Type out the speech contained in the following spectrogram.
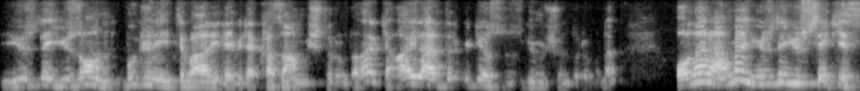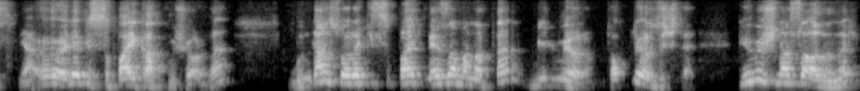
yüzde 110 bugün itibariyle bile kazanmış durumdalar ki aylardır biliyorsunuz gümüşün durumunu. Ona rağmen yüzde 108 yani öyle bir spike atmış orada. Bundan sonraki spike ne zaman atar bilmiyorum. Topluyoruz işte. Gümüş nasıl alınır?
